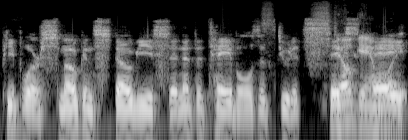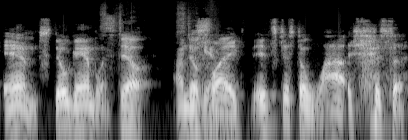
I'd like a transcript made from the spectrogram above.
people are smoking stogies sitting at the tables it's dude it's 6 a.m still gambling still i'm still just gambling. like it's just a wild it's just a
